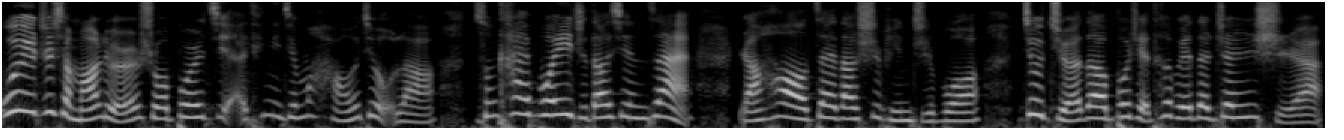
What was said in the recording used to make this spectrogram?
我有一只小毛驴儿说：“波儿姐，听你节目好久了，从开播一直到现在，然后再到视频直播，就觉得波姐特别的真实。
